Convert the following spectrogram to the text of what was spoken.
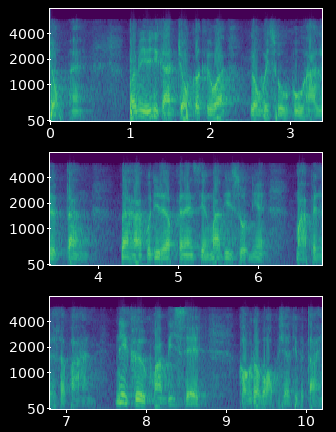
จบฮะเพราะมีวิธีการจบก็คือว่าลงไปสู่คูหาเลือกตั้ง และหาคนที่ได้รับคะแนนเสียงมากที่สุดเนี่ยมาเป็นรัฐบาล นี่คือความพิเศษของระบอบประชาธิปไตย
